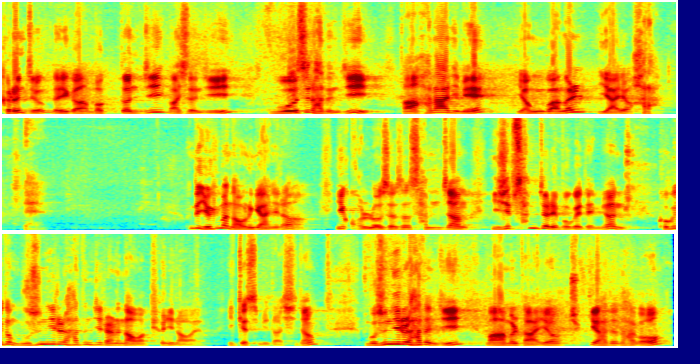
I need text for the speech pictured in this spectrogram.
그런즉 너희가 먹든지 마시든지 무엇을 하든지 다 하나님의 영광을 위하여 하라. 네. 근데 여기만 나오는 게 아니라 이 골로새서 3장 23절에 보게 되면 거기도 무슨 일을 하든지라는 나와 표현이 나와요. 읽겠습니다. 시작. 무슨 일을 하든지 마음을 다하여 죽게 하듯 하고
